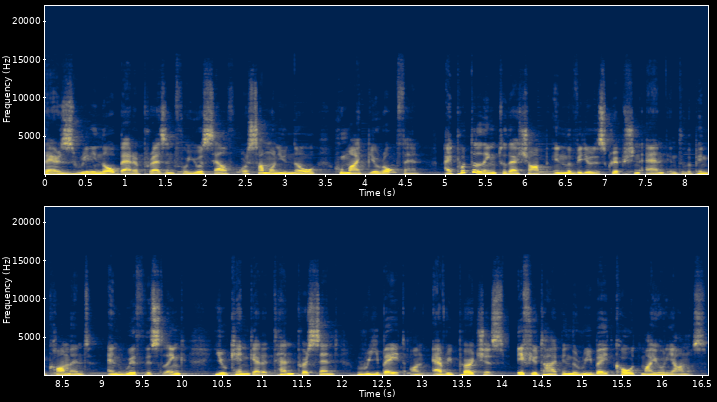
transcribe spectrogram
there's really no better present for yourself or someone you know who might be a Rome fan. I put the link to their shop in the video description and into the pinned comment and with this link you can get a 10% rebate on every purchase if you type in the rebate code Maiorianus.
